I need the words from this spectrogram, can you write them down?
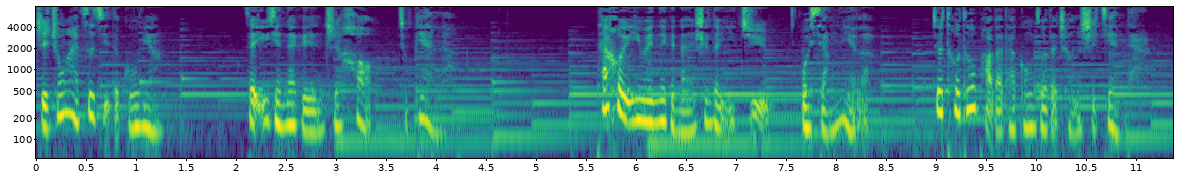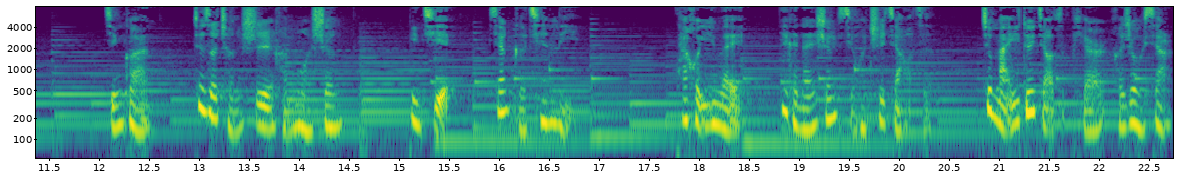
只钟爱自己的姑娘，在遇见那个人之后就变了。他会因为那个男生的一句‘我想你了’，就偷偷跑到他工作的城市见他。尽管这座城市很陌生，并且相隔千里，他会因为那个男生喜欢吃饺子，就买一堆饺子皮儿和肉馅儿，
